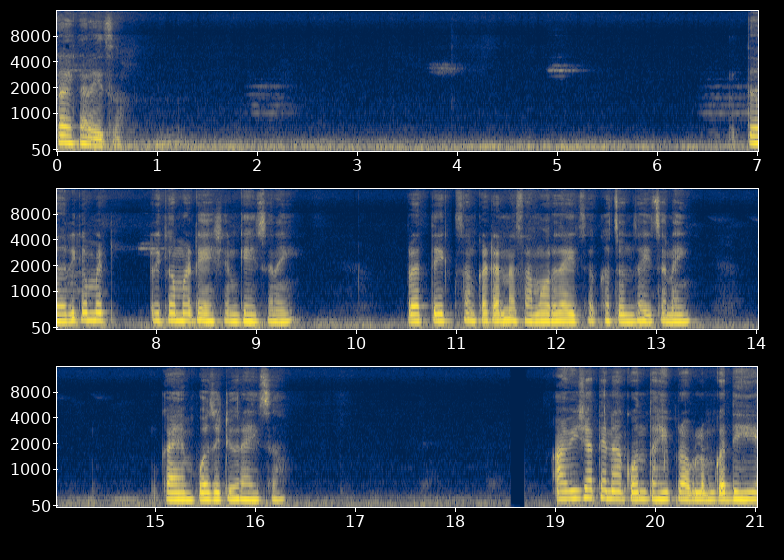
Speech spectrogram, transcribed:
काय करायचं? तर रिकामा रिकामा टेन्शन घ्यायचं नाही. प्रत्येक संकटांना सामोरं जायचं खचून जायचं नाही. कायम पॉझिटिव्ह राहायचं. आयुष्यात आहे ना कोणताही प्रॉब्लेम कधीही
